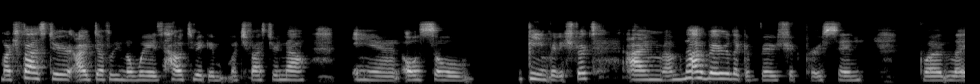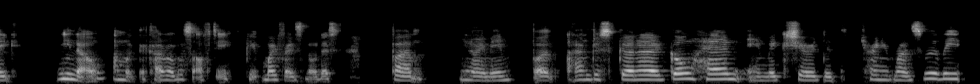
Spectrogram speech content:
much faster. I definitely know ways how to make it much faster now, and also being really strict. I'm I'm not very like a very strict person, but like you know, I'm like a kind of a softie. People, my friends know this, but you know what I mean? But I'm just gonna go ahead and make sure that the training runs smoothly.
